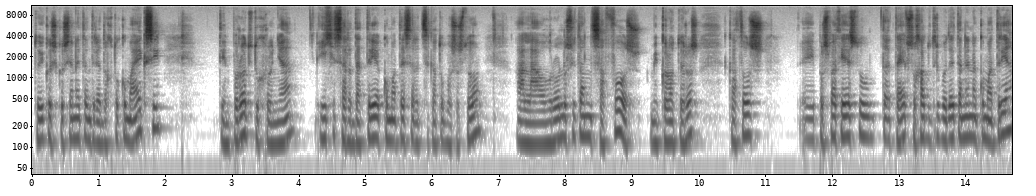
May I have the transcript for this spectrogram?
το 2021 ήταν 38,6 την πρώτη του χρονιά είχε 43,4% ποσοστό αλλά ο ρόλος ήταν σαφώς μικρότερος καθώς οι προσπάθειές του, τα, τα εύστοχα του τρίποντα ήταν 1,3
